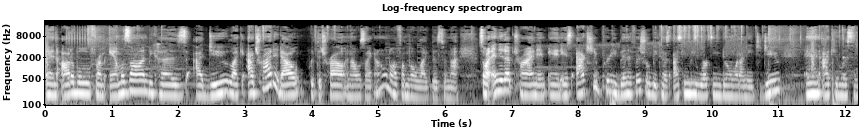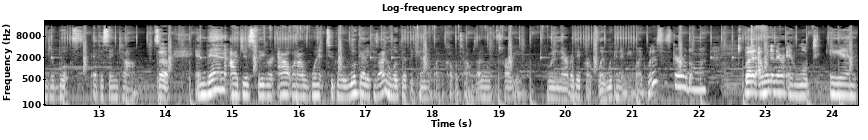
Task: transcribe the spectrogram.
and Audible from Amazon because I do like I tried it out with the trial and I was like I don't know if I'm gonna like this or not. So I ended up trying it and it's actually pretty beneficial because I can be working doing what I need to do and I can listen to books at the same time. So and then I just figured out when I went to go look at it because I didn't look at the Kindle like a couple times. I didn't went to Target went in there but they probably like looking at me like what is this girl doing? But I went in there and looked and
